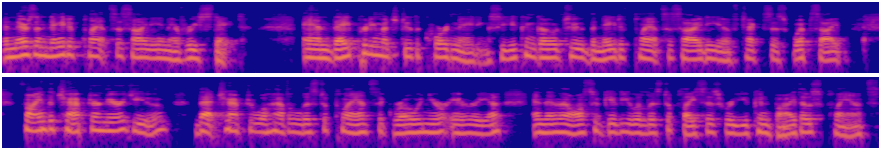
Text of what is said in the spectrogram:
and there's a Native Plant Society in every state and they pretty much do the coordinating. So you can go to the Native Plant Society of Texas website, find the chapter near you. That chapter will have a list of plants that grow in your area, and then they'll also give you a list of places where you can buy those plants.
